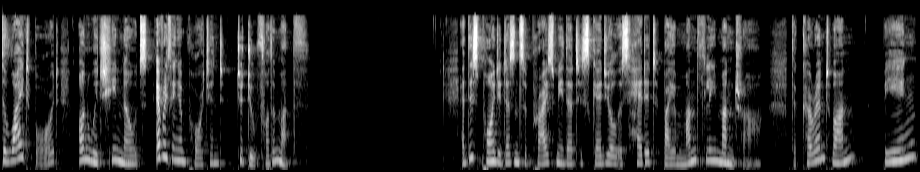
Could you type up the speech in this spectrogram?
a whiteboard on which he notes everything important to do for the month. At this point, it doesn't surprise me that his schedule is headed by a monthly mantra, the current one being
